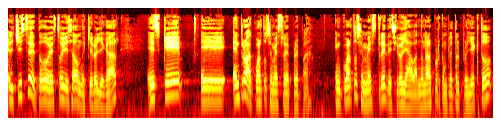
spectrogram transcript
El chiste de todo esto, y es a donde quiero llegar, es que eh, entro a cuarto semestre de prepa. En cuarto semestre decido ya abandonar por completo el proyecto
